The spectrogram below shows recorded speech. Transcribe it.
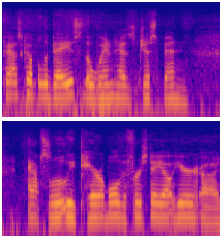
past couple of days. The wind has just been absolutely terrible the first day out here. Uh,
